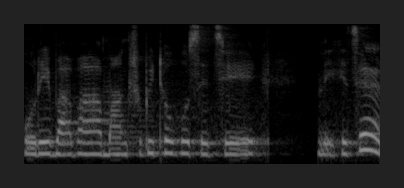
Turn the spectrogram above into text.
ওরে বাবা, মাংস পিঠেও বসেছে। দেখেছেন?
